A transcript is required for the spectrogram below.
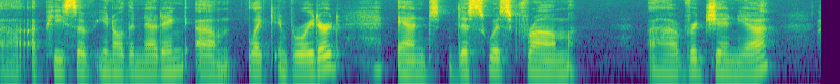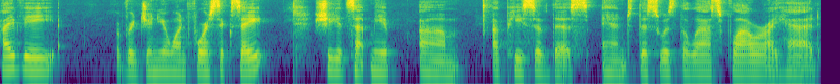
uh, a piece of, you know, the netting, um, like embroidered, and this was from uh, Virginia. Hi, V. Virginia 1468. She had sent me a, um, a piece of this, and this was the last flower I had.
